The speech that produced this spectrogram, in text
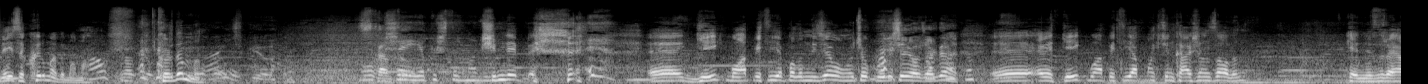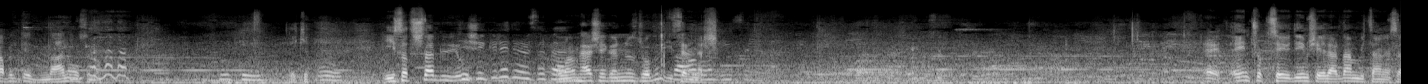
Neyse kırmadım ama. Kırdın mı? O şey yapıştırma değil. Şimdi e, geyik muhabbeti yapalım diyeceğim ama çok böyle şey olacak değil mi? E, evet geyik muhabbeti yapmak için karşınıza alın. Kendinizi rehabilite edin. Daha ne olsun? Çok iyi. Peki. İyi satışlar diliyorum. Teşekkür ediyoruz efendim. Umarım her şey gönlünüzce olur. İyi Sağ olun, seneler. iyi seneler. Evet, en çok sevdiğim şeylerden bir tanesi.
